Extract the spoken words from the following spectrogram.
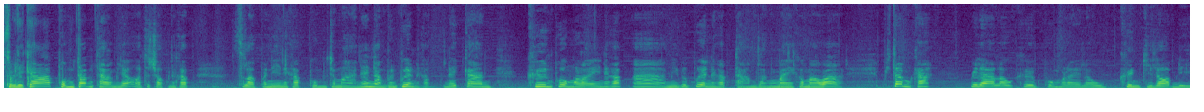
สวัสดีครับ ผมตั้มทามยะออโตช็อปนะครับสำหรับวันนี้นะครับผมจะมาแนะนำเพื่อนๆนะครับในการคืนพวงมาลัยนะครับอ่ามีเพื่อนๆนะครับถามหลังไมค์เข้ามาว่าพี่ตั้มคะ วลาเราคืนพวงมาลัยเราคืนกี่รอบดี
